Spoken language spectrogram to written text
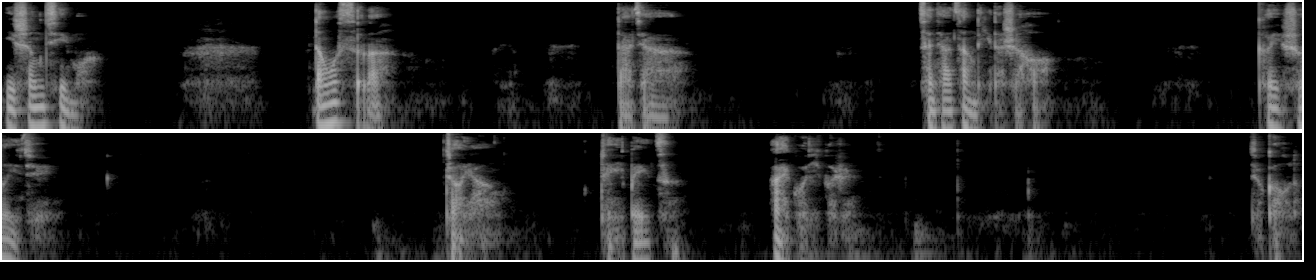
一生寂寞，当我死了，大家。参加葬礼的时候，可以说一句：“赵阳这一辈子爱过一个人，就够了。”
